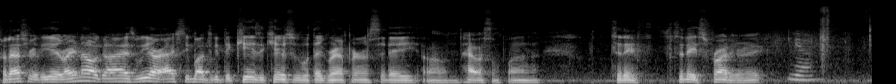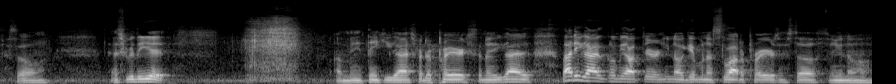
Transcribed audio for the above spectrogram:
so that's really it. Right now, guys, we are actually about to get the kids. The kids with their grandparents today, um, having some fun. Today, today's Friday, right? Yeah. So that's really it. I mean, thank you guys for the prayers. I know you guys, a lot of you guys gonna be out there, you know, giving us a lot of prayers and stuff. You know,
